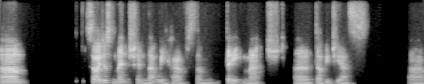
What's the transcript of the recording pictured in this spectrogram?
Um, so I just mentioned that we have some date matched uh, WGS uh,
